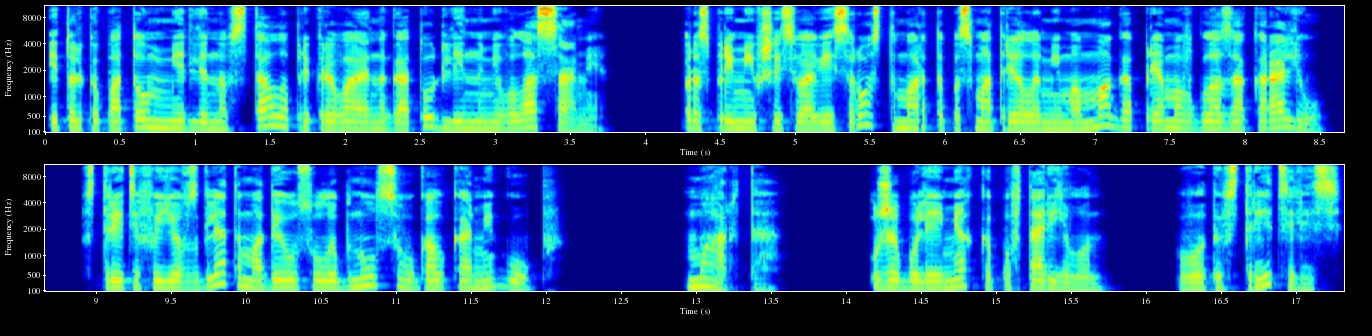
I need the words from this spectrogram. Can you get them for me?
и только потом медленно встала, прикрывая наготу длинными волосами. Распрямившись во весь рост, Марта посмотрела мимо мага прямо в глаза королю. Встретив ее взгляд, Амадеус улыбнулся уголками губ. «Марта», — уже более мягко повторил он. «Вот и встретились».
